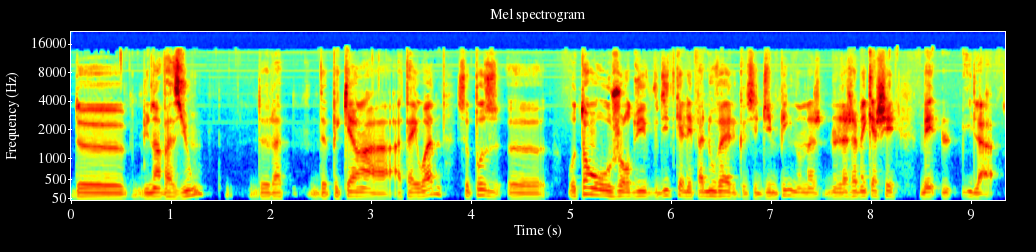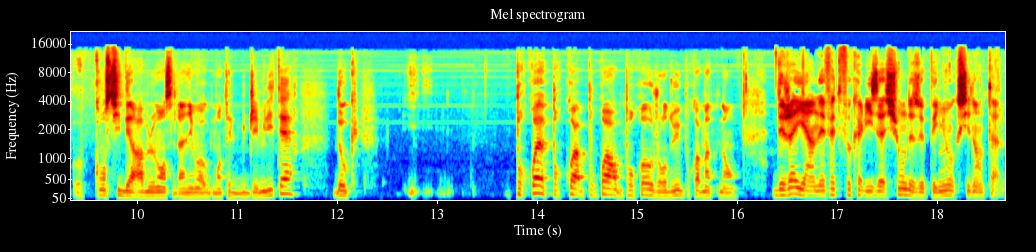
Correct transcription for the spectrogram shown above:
d'une invasion de, la, de Pékin à, Taïwan se pose autant aujourd'hui? Vous dites qu'elle n'est pas nouvelle, que Xi Jinping ne l'a jamais caché, mais il a considérablement ces derniers mois augmenté le budget militaire. Donc pourquoi, pourquoi, pourquoi, pourquoi aujourd'hui Pourquoi maintenant? Déjà, il y a un effet de focalisation des opinions occidentales.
